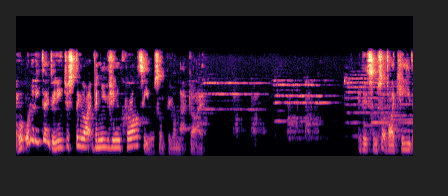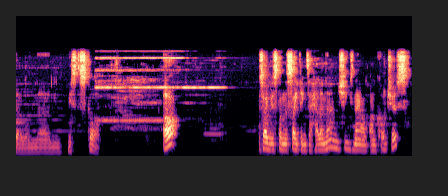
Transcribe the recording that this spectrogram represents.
what, what did he do? Did he just do like Venusian karate or something on that guy? He did some sort of aikido on um, Mr. Scott. Oh! So he's done the same thing to Helena, and she's now unconscious.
